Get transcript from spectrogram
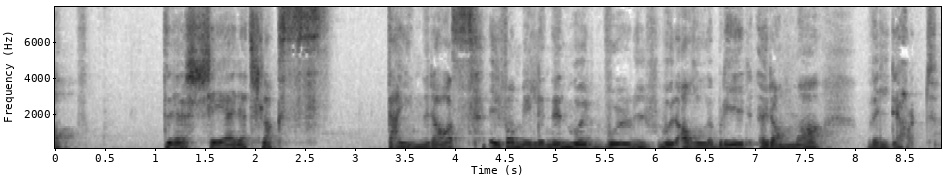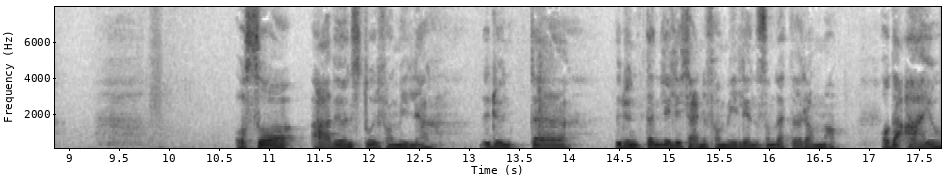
at det skjer et slags steinras i familien din, hvor, hvor, hvor alle blir ramma veldig hardt. Og så er vi jo en stor familie rundt uh, rundt den lille kjernefamilien som dette ramma. Og det er jo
